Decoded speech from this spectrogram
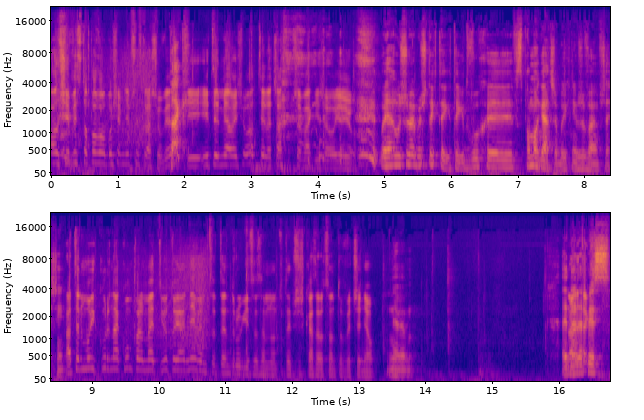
on się wystopował, bo się mnie przestraszył, wiesz? Tak? I, I ty miałeś o tyle czasu przewagi, że ojeju. Bo ja użyłem już tych, tych, tych dwóch y, wspomagaczy, bo ich nie używałem wcześniej. A ten mój kurna kumpel Matthew, to ja nie wiem, co ten drugi, co ze mną tutaj przeszkadzał, co on tu wyczyniał. Nie wiem. Ej, No, ale najlepiej, tak- jest,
